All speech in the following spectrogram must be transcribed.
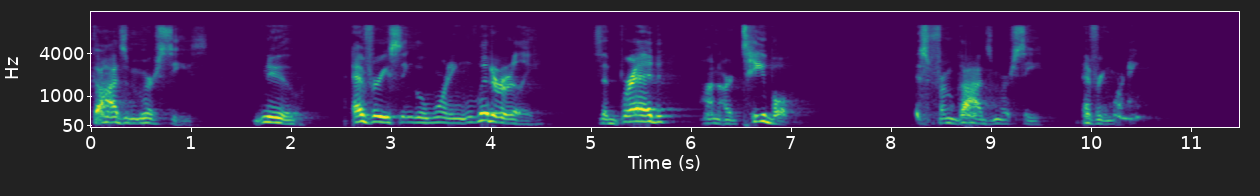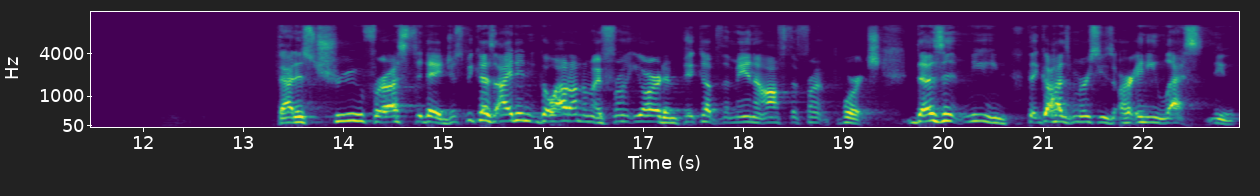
God's mercies new every single morning. Literally, the bread on our table is from God's mercy every morning. That is true for us today. Just because I didn't go out onto my front yard and pick up the manna off the front porch doesn't mean that God's mercies are any less new.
